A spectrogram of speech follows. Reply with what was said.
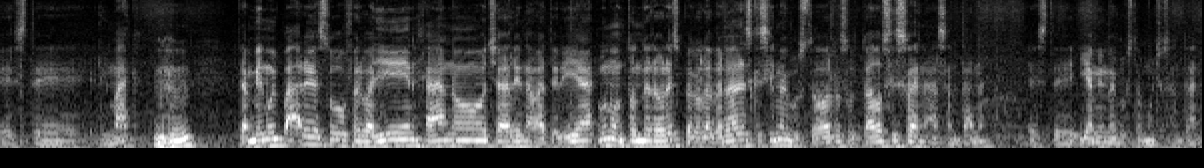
este, el IMAC. Ujú. También muy padre, estuvo Ferballín, Jano, Charlie en la batería, un montón de errores, pero la verdad es que sí me gustó el resultado, sí suena a Santana. Este, y a mí me gusta mucho Santana.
